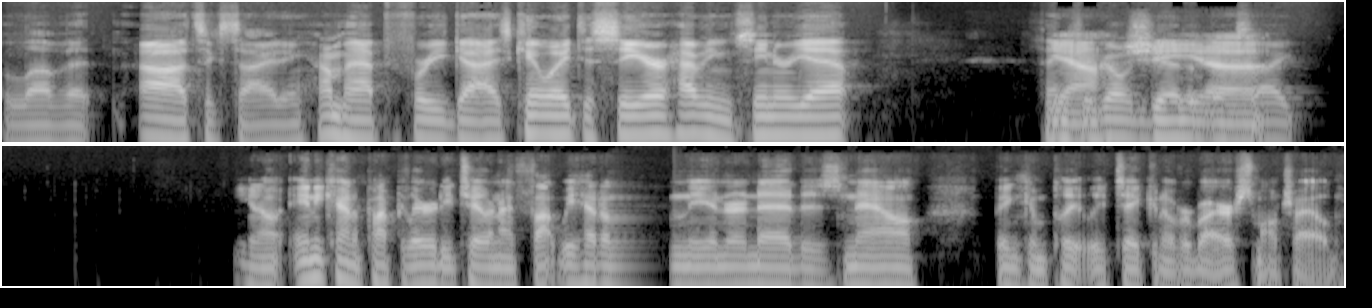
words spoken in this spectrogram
I love it. Ah, it's exciting. I'm happy for you guys. Can't wait to see her. Haven't even seen her yet. Things Yeah, are going she, good. It looks uh, like. You know, any kind of popularity Taylor and I thought we had on the internet is now been completely taken over by our small child.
